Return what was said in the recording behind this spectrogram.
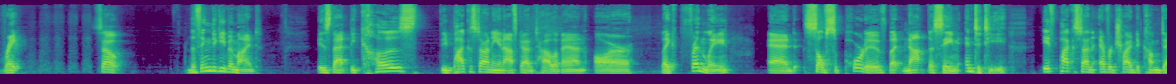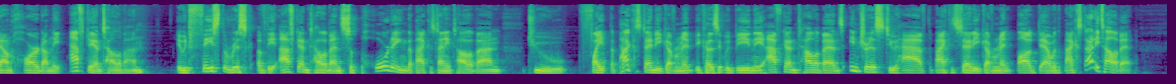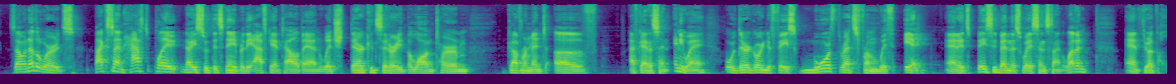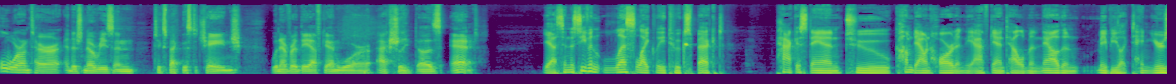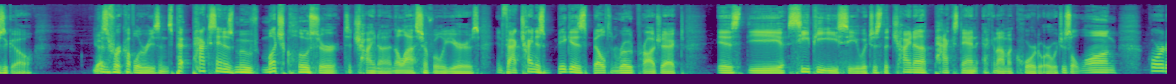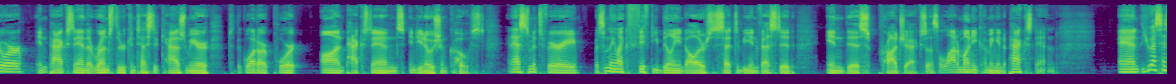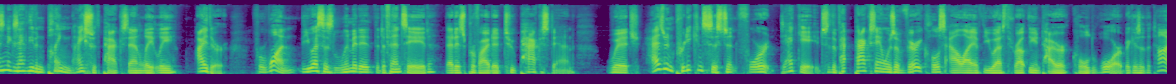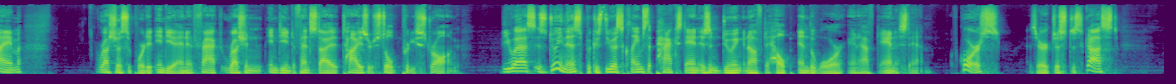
Great. So the thing to keep in mind is that because the Pakistani and Afghan Taliban are like friendly and self supportive, but not the same entity, if Pakistan ever tried to come down hard on the Afghan Taliban, it would face the risk of the Afghan Taliban supporting the Pakistani Taliban to fight the Pakistani government because it would be in the Afghan Taliban's interest to have the Pakistani government bogged down with the Pakistani Taliban. So, in other words, Pakistan has to play nice with its neighbor, the Afghan Taliban, which they're considering the long term government of Afghanistan anyway, or they're going to face more threats from within. And it's basically been this way since 9 11 and throughout the whole war on terror. And there's no reason to expect this to change whenever the Afghan war actually does end. Yes, and it's even less likely to expect Pakistan to come down hard on the Afghan Taliban now than maybe like 10 years ago. This is for a couple of reasons. Pa- Pakistan has moved much closer to China in the last several years. In fact, China's biggest Belt and Road project is the CPEC, which is the China Pakistan Economic Corridor, which is a long corridor in Pakistan that runs through contested Kashmir to the Gwadar port on Pakistan's Indian Ocean coast. And estimates vary, but something like $50 billion is set to be invested in this project. So that's a lot of money coming into Pakistan. And the US hasn't exactly been playing nice with Pakistan lately either. For one, the US has limited the defense aid that is provided to Pakistan, which has been pretty consistent for decades. The pa- Pakistan was a very close ally of the US throughout the entire Cold War because at the time, Russia supported India. And in fact, Russian Indian defense ties are still pretty strong. The US is doing this because the US claims that Pakistan isn't doing enough to help end the war in Afghanistan. Of course, as Eric just discussed,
